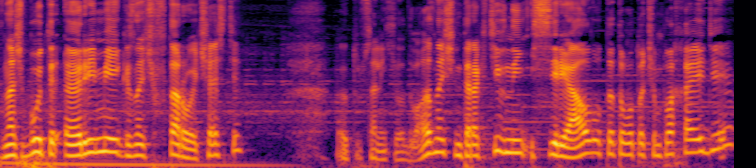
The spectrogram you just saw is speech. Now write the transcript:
Значит, будет э, ремейк, значит, второй части. Э, Тут Silent Hill 2, значит, интерактивный сериал, вот это вот очень плохая идея.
